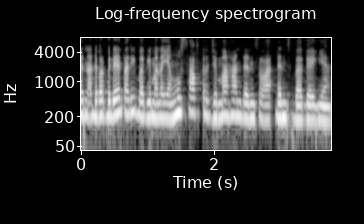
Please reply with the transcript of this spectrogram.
Dan ada perbedaan tadi bagaimana yang mushaf, terjemahan dan dan sebagainya.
